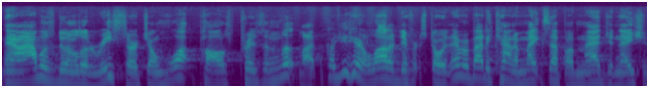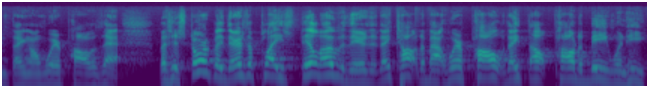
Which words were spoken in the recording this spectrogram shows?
Now, I was doing a little research on what Paul's prison looked like because you hear a lot of different stories. Everybody kind of makes up an imagination thing on where Paul was at. But historically, there's a place still over there that they talked about where Paul, they thought Paul to be when he,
